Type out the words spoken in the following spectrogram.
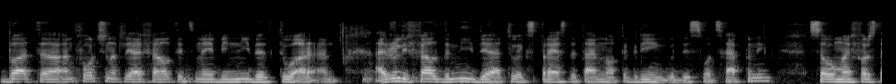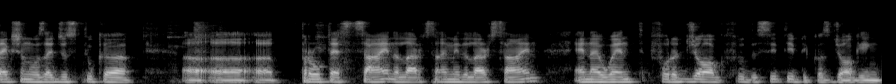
but uh, unfortunately, I felt it's maybe needed to. Uh, I really felt the need, yeah, to express that I'm not agreeing with this what's happening. So my first action was I just took a, a, a, a protest sign, a large. Sign I made a large sign and I went for a jog through the city because jogging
